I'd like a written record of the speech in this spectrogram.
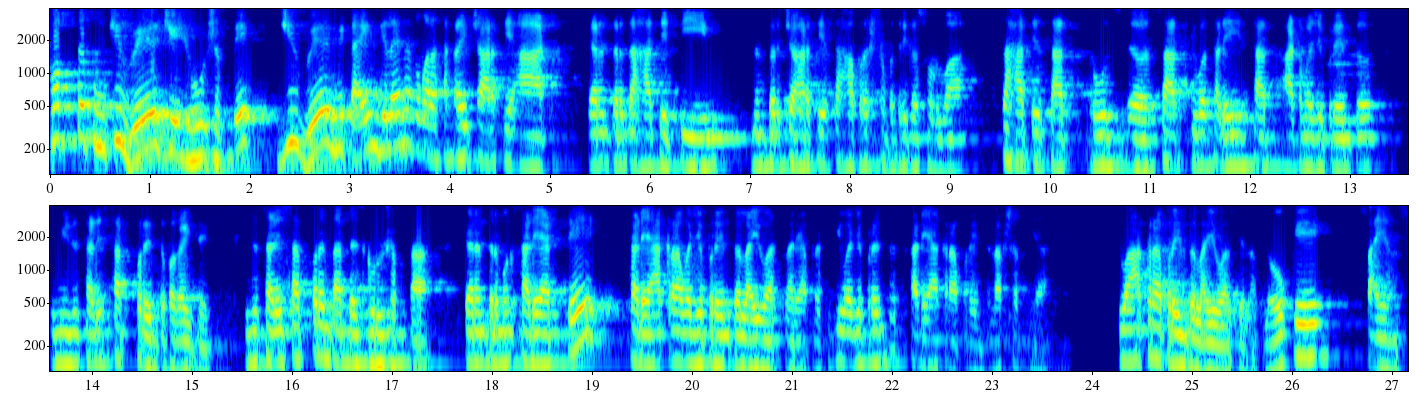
फक्त तुमची वेळ चेंज होऊ शकते. जी वेळ मी टाइम दिलाय ना तुम्हाला सकाळी चार ते आठ त्यानंतर दहा ते तीन नंतर चार ते सहा प्रश्नपत्रिका सोडवा. सहा ते सात रोज सात किंवा साडेसात आठ वाजेपर्यंत तुम्ही इथे साडेसात पर्यंत बघा इथे. इथे साडेसात पर्यंत अभ्यास करू शकता. त्यानंतर मग साडेआठ ते साडे अकरा वाजेपर्यंत लाईव्ह असणार आहे आपलं. किती वाजेपर्यंत? साडे अकरा पर्यंत. लक्षात घ्या. किंवा अकरा पर्यंत लाईव्ह असेल आपलं. ओके सायन्स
